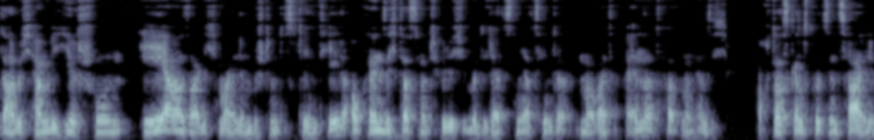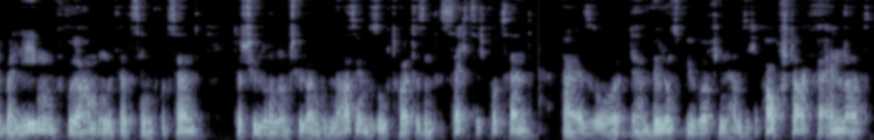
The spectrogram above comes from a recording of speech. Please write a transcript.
dadurch haben wir hier schon eher, sage ich mal, ein bestimmtes Klientel, auch wenn sich das natürlich über die letzten Jahrzehnte immer weiter verändert hat. Man kann sich auch das ganz kurz in Zahlen überlegen. Früher haben ungefähr 10 Prozent der Schülerinnen und Schüler ein Gymnasium besucht, heute sind es 60 Prozent. Also der Bildungsbiografien haben sich auch stark verändert.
